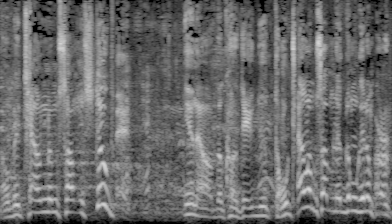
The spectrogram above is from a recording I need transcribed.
Don't be telling them something stupid, you know, because they just don't tell them something that's going to get them hurt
